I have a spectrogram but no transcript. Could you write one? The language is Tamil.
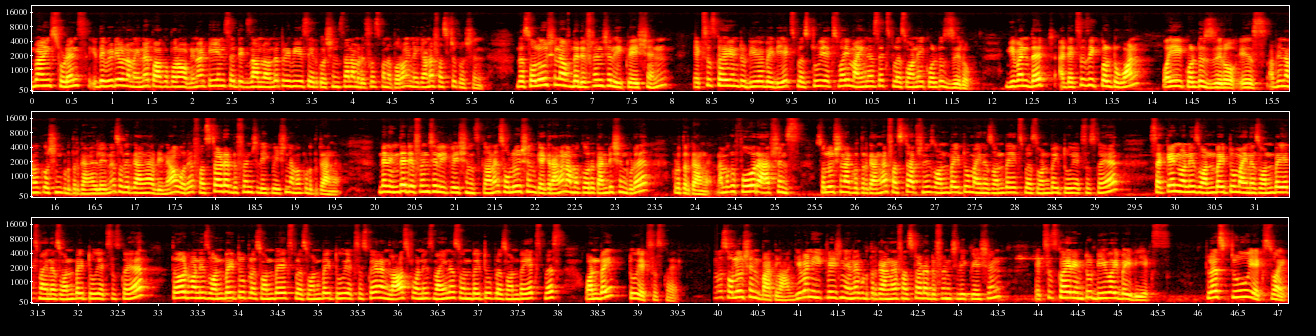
குட் மார்னிங் ஸ்டூடெண்ட்ஸ் இந்த வீடியோ நம்ம என்ன பார்க்க போகிறோம் அப்படின்னா டிஎன்செட் எக்ஸாமில் வந்து ப்ரீவியஸ் இயர் கொஸ்டின்ஸ் தான் நம்ம டிஸ்கஸ் பண்ண போகிறோம் இன்றைக்கான first question the solution of the differential equation x square into dy by dx plus two x y minus x plus one equal to zero given that at x is equal to one y equal to zero is அப்படின்னு நமக்கு கொஸ்டின் கொடுத்துருக்காங்க. இதில் என்ன சொல்லியிருக்காங்க அப்படின்னா ஒரு ஃபஸ்ட் ஆர்டர் டிஃபரன்ஷியல் ஈக்குவேஷன் நமக்கு கொடுத்துட்டாங்க. தென் இந்த டிஃபரன்ஷியல் ஈக்குவேஷன்ஸ்க்கான சொல்யூஷன் கேட்குறாங்க நமக்கு ஒரு கண்டிஷன் கூட கொடுத்துருக்காங்க. நமக்கு ஃபோர் ஆப்ஷன்ஸ் சொல்யூஷனாக கொடுத்துருக்காங்க. First option is one by two minus one by x plus one by two x square second one is one by two minus one by x minus one by two x square third one is one by two plus one by x plus one by two x square and last one is minus one by two plus one by x plus one by two x square நம்ம சொல்யூஷன் பார்க்கலாம். கிவன் ஈக்குவேஷன் என்ன கொடுத்துருக்காங்க? First order differential equation x square into dy by dx plus two x y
